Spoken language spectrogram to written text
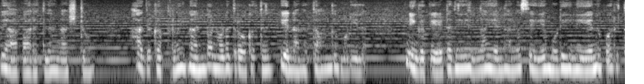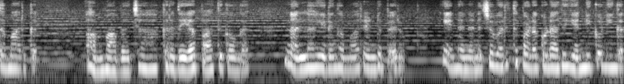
வியாபாரத்துல நஷ்டம் அதுக்கப்புறம் என் நண்பனோட துரோகத்தை என்னால தாங்க முடியல. நீங்க கேட்டதை எல்லாம் என்னால செய்ய முடியலையேன்னு வருத்தமா இருக்கு. அம்மாவை ஜாக்கிரதையா பாத்துக்கோங்க. நல்லா இருங்கம்மா ரெண்டு பேரும். என்ன நினைச்சு வருத்தப்படக்கூடாது என்னைக்கும் நீங்க.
